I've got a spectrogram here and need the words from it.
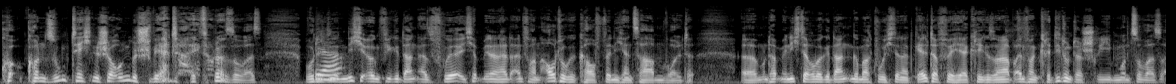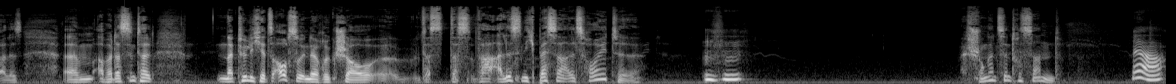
ko konsumtechnischer Unbeschwertheit oder sowas. Wo du Ja. dir nicht irgendwie Gedanken, also früher, ich habe mir dann halt einfach ein Auto gekauft, wenn ich eins haben wollte. Ähm, und habe mir nicht darüber Gedanken gemacht, wo ich dann halt Geld dafür herkriege, sondern habe einfach einen Kredit unterschrieben und sowas alles. Ähm, aber das sind halt natürlich jetzt auch so in der Rückschau, äh, das, das war alles nicht besser als heute. Mhm. Das ist schon ganz interessant. Ja.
